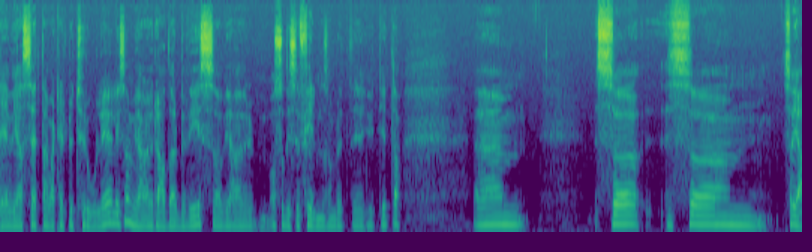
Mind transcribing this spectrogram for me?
det vi har sett, har vært helt utrolig. Liksom. Vi har radarbevis, og vi har også disse filmene som har blitt eh, utgitt. Da. Um, så, så, så ja,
